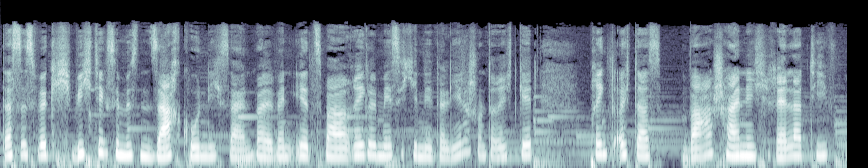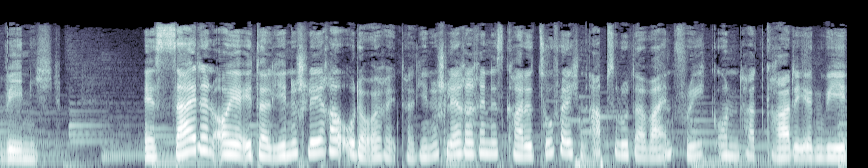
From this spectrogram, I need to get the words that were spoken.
Das ist wirklich wichtig. Sie müssen sachkundig sein, weil wenn ihr zwar regelmäßig in den Italienischunterricht geht, bringt euch das wahrscheinlich relativ wenig. Es sei denn, euer Italienischlehrer oder eure Italienischlehrerin ist gerade zufällig ein absoluter Weinfreak und hat gerade irgendwie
